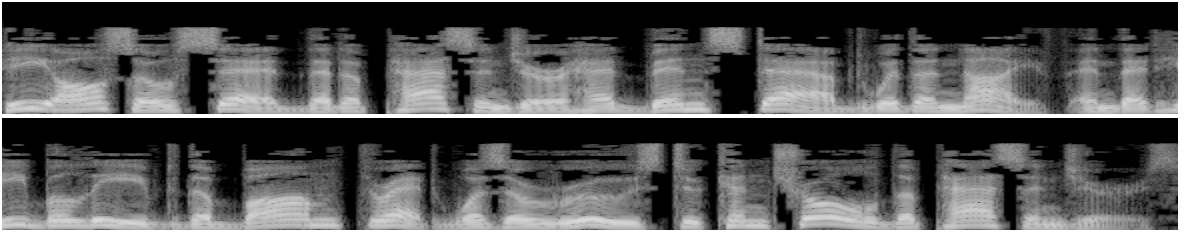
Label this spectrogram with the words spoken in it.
He also said that a passenger had been stabbed with a knife and that he believed the bomb threat was a ruse to control the passengers.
